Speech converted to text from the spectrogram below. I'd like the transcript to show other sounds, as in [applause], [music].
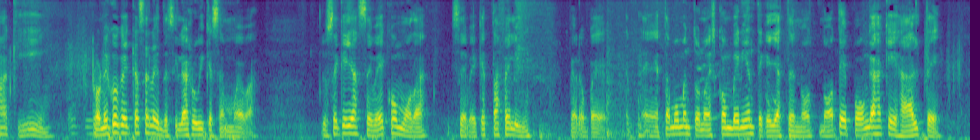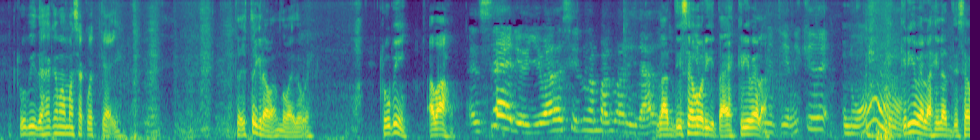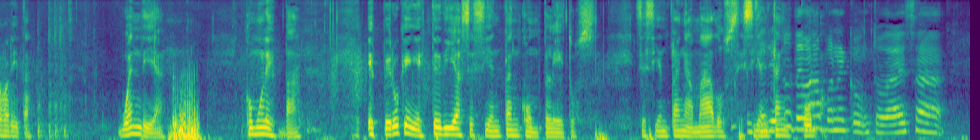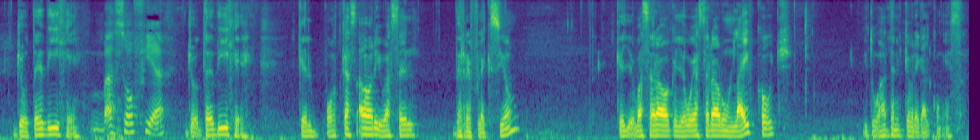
Aquí. Lo único que hay que hacer es decirle a Ruby que se mueva. Yo sé que ella se ve cómoda, se ve que está feliz, pero pues en este momento no es conveniente que ella esté. No, no te pongas a quejarte. Ruby, deja que mamá se acueste ahí. Yo estoy grabando, by the way. Ruby, abajo. En serio, yo iba a decir una barbaridad. Las dices ahorita, escríbelas. Me tienes que. No. Escríbelas y las dices ahorita. Buen día. ¿Cómo les va? Espero que en este día se sientan completos, se sientan amados, se ¿En serio sientan tú te vas a poner con toda esa Yo te dije, basofia? yo te dije que el podcast ahora iba a ser de reflexión, que yo, va a hacer ahora, que yo voy a hacer ahora un life coach y tú vas a tener que bregar con eso.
